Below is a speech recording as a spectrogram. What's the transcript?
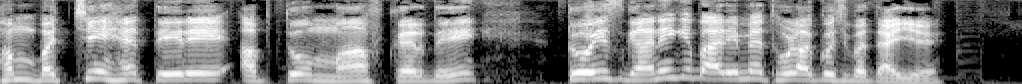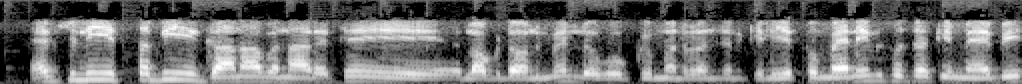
हम बच्चे हैं तेरे अब तो माफ़ कर दे। तो इस गाने के बारे में थोड़ा कुछ बताइए। एक्चुअली सभी गाना बना रहे थे लॉकडाउन में लोगों के मनोरंजन के लिए तो मैंने भी सोचा कि मैं भी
